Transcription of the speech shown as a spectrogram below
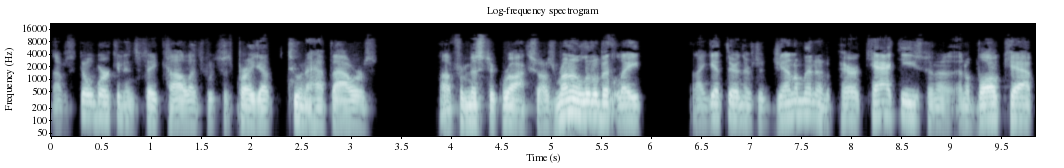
I was still working in State College, which was probably got two and a half hours for Mystic Rock, so I was running a little bit late. And I get there and there's a gentleman in a pair of khakis and a, and a ball cap.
